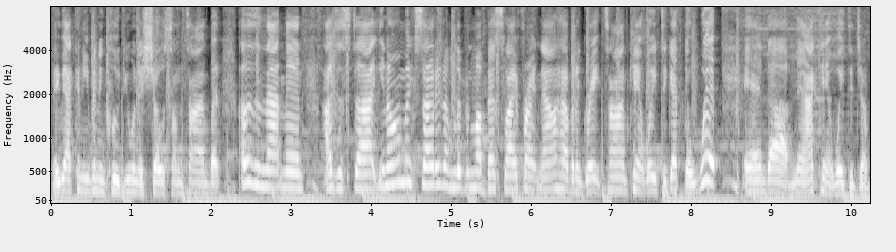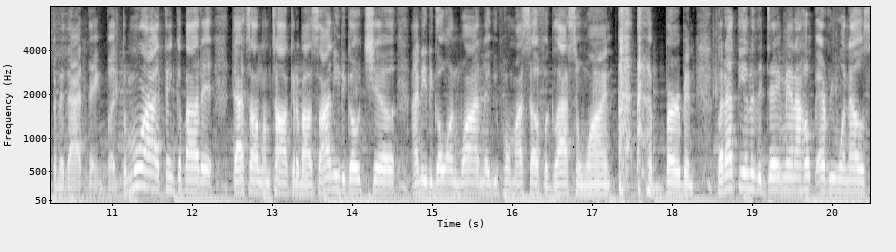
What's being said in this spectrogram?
Maybe I can even include you in a show sometime. But other than that, man, I just, uh, you know, I'm excited. I'm living my best life right now, having a great time. Can't wait to get the whip. And, uh, man, I can't wait to jump into that thing. But the more I think about it, that's all I'm talking about. So I need to go chill. I need to go unwind, maybe pour myself a glass of wine. bourbon. But at the end of the day, man, I hope everyone else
